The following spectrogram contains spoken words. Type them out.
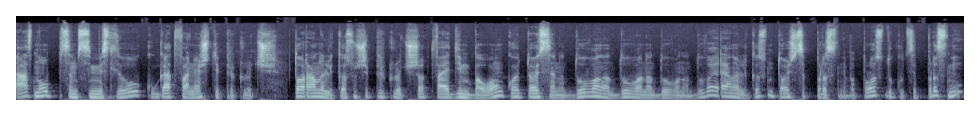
аз много съм си мислил кога това нещо ще приключи. То рано или късно ще приключи, защото това е един балон, който той се надува, надува, надува, надува и рано или късно той ще се пръсне. Въпросът е, докато се пръсне,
